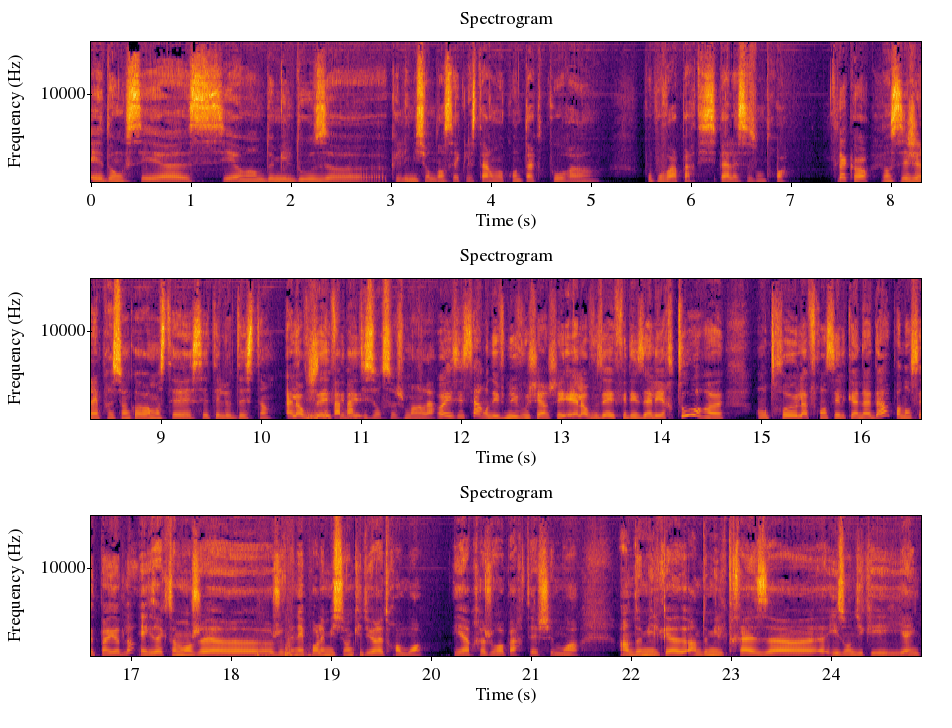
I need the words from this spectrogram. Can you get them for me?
et donc c'est, euh, c'est en 2012 euh, que l'émission Danse avec les stars me contacte pour, euh, pour pouvoir participer à la saison 3. D'accord. Donc j'ai l'impression que vraiment c'était, c'était le destin. Alors, vous n'étais pas des- sur ce chemin-là. Oui, c'est ça, on est venu vous chercher. Et alors, vous avez fait des allers-retours entre la France et le Canada pendant cette période-là? Exactement, je, je venais pour l'émission qui durait trois mois et après je repartais chez moi. En, 2015 en 2013, euh, ils ont dit qu'il y a une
